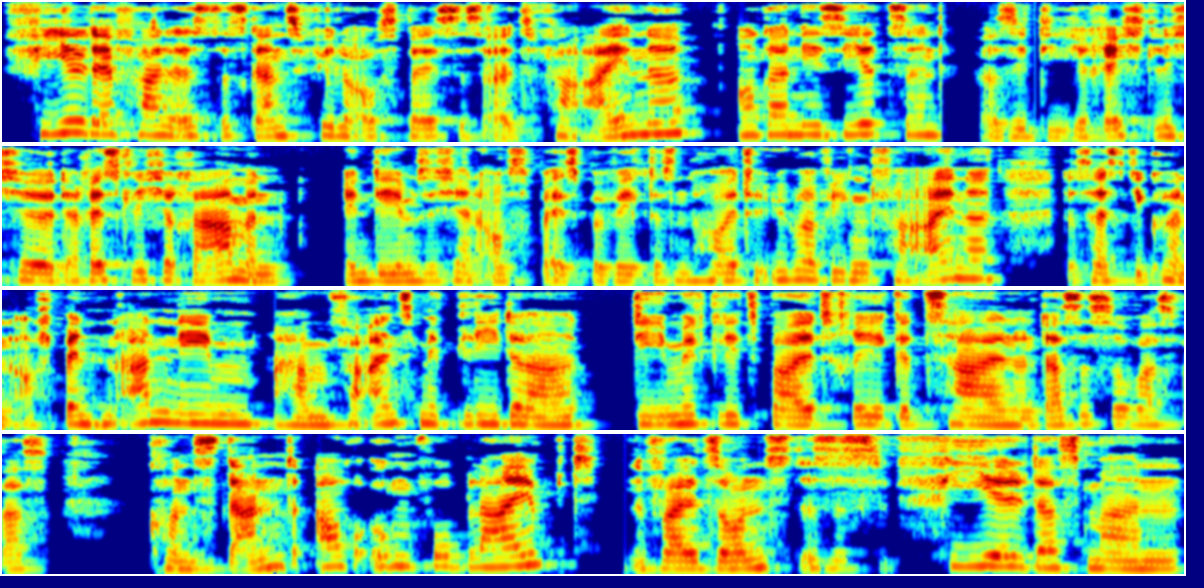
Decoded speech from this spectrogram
viel der Fall ist, dass ganz viele Offspaces als Vereine organisiert sind. Also die rechtliche, der restliche Rahmen in dem sich ein Offspace bewegt. Das sind heute überwiegend Vereine. Das heißt, die können auch Spenden annehmen, haben Vereinsmitglieder, die Mitgliedsbeiträge zahlen. Und das ist sowas, was konstant auch irgendwo bleibt, weil sonst ist es viel, dass man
